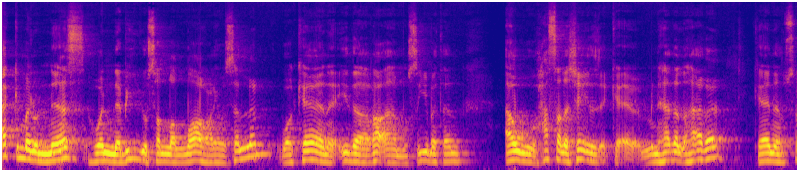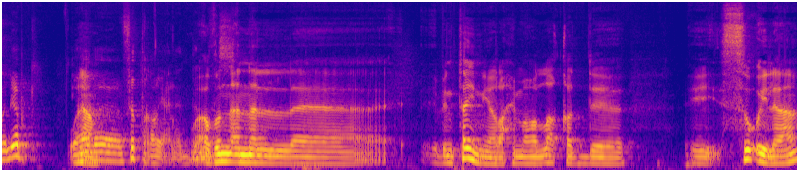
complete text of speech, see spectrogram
أكمل الناس هو النبي صلى الله عليه وسلم وكان إذا رأى مصيبة أو حصل شيء من هذا هذا كان وسلم يبكي. وهذا فطرة يعني. أن ال- ابن تيمية رحمه الله قد سئل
